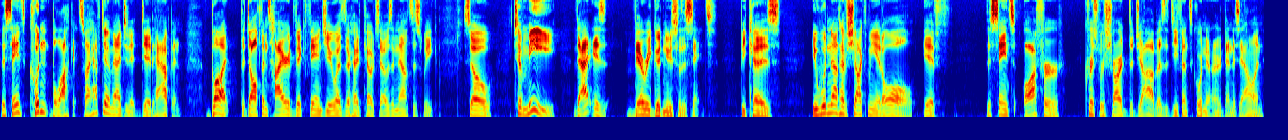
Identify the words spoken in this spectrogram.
The Saints couldn't block it. So I have to imagine it did happen. But the Dolphins hired Vic Fangio as their head coach. That was announced this week. So to me, that is very good news for the Saints because it would not have shocked me at all if the Saints offer Kris Richard the job as the defense coordinator under Dennis Allen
